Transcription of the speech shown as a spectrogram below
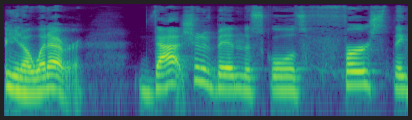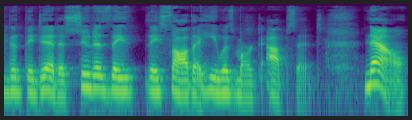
you know, whatever. That should have been the school's first thing that they did as soon as they they saw that he was marked absent. Now,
